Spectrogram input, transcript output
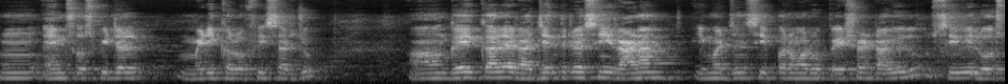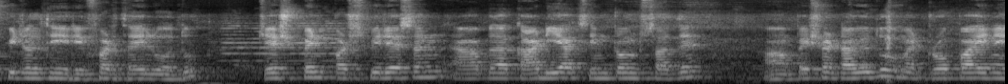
હું એમ્સ હોસ્પિટલ મેડિકલ ઓફિસર છું. ગઈકાલે રાજેન્દ્રસિંહ રાણા ઇમરજન્સી પર અમારું પેશન્ટ આવ્યું હતું. સિવિલ હોસ્પિટલથી રિફર થયેલું હતું. ચેસ્ટ પેન, પર્સ્પિરેશન, આ બધા કાર્ડિયાક સિમ્ટોમ્સ સાથે પેશન્ટ આવ્યું હતું. મેં ટ્રોપાઈને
